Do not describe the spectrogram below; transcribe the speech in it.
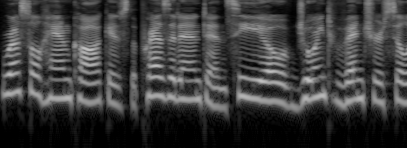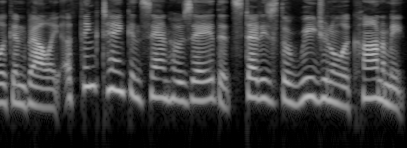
Russell Hancock is the president and CEO of Joint Venture Silicon Valley, a think tank in San Jose that studies the regional economy.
